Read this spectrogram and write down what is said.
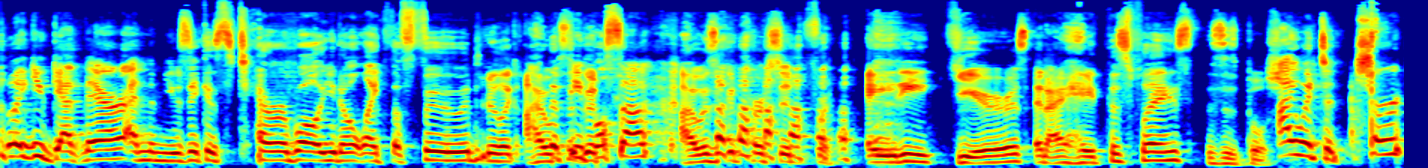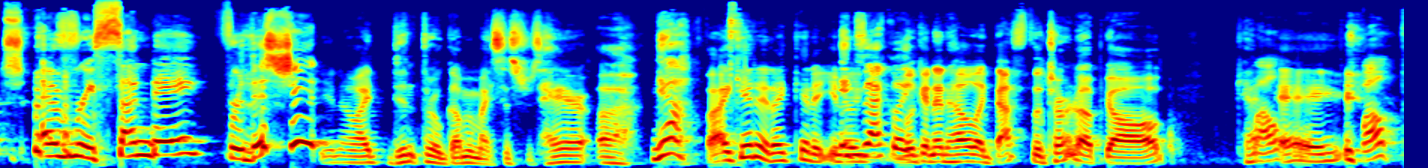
Like you get there and the music is terrible. You don't like the food. You're like, I was the a people good, suck. I was a good person for 80 years and I hate this place. This is bullshit. I went to church every Sunday for this shit. you know, I didn't throw gum in my sister's hair. Ugh. Yeah. I get it. I get it. You know, Exactly. looking at hell like that's the turn up, y'all. Well, A. well,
